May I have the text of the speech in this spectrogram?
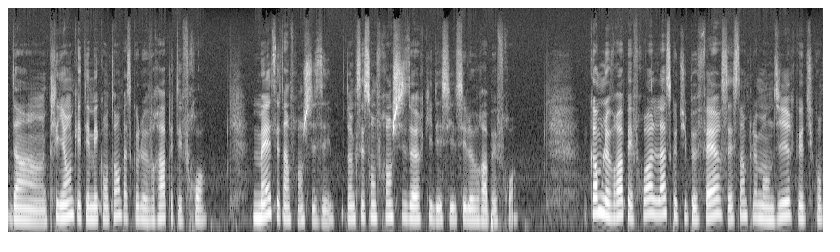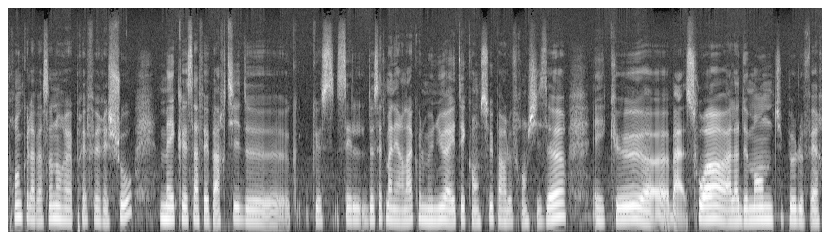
d'un client qui était mécontent parce que le wrap était froid. Mais c'est un franchisé. Donc, c'est son franchiseur qui décide si le wrap est froid. Comme le wrap est froid, là, ce que tu peux faire, c'est simplement dire que tu comprends que la personne aurait préféré chaud, mais que ça fait partie de que c'est de cette manière-là que le menu a été conçu par le franchiseur et que euh, bah, soit à la demande, tu peux le faire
